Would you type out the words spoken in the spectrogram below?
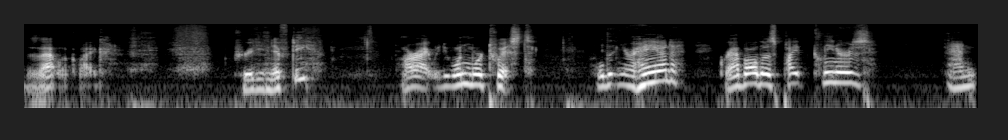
What does that look like? Pretty nifty. All right, we do one more twist. Hold it in your hand, grab all those pipe cleaners, and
